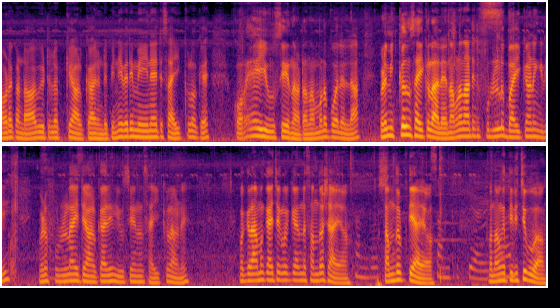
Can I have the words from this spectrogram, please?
അവിടെ കണ്ടോ ആ വീട്ടിലൊക്കെ ആൾക്കാരുണ്ട്. പിന്നെ ഇവർ മെയിനായിട്ട് സൈക്കിളൊക്കെ കുറേ യൂസ് ചെയ്യുന്ന കേട്ടോ നമ്മളെ പോലെയല്ല. ഇവിടെ മിക്കതും സൈക്കിളല്ലേ? നമ്മുടെ നാട്ടിൽ ഫുള്ള് ബൈക്കാണെങ്കിൽ ഇവിടെ ഫുള്ളായിട്ട് ആൾക്കാർ യൂസ് ചെയ്യുന്ന സൈക്കിളാണ്. അപ്പോൾ ഗ്രാമ കാഴ്ചകളൊക്കെ ഉണ്ട് സന്തോഷമായോ സന്തോഷം. സംതൃപ്തിയായോ? അപ്പം അപ്പോൾ നമുക്ക് തിരിച്ചു പോവാം.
